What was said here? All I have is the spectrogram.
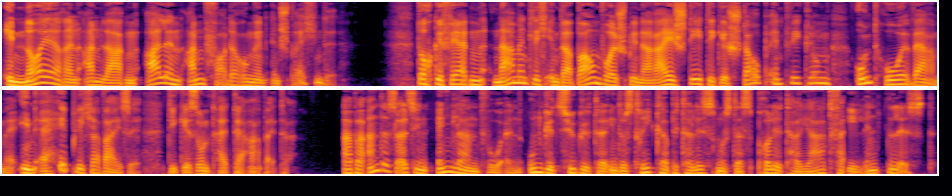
in neueren Anlagen allen Anforderungen entsprechende. Doch gefährden namentlich in der Baumwollspinnerei stetige Staubentwicklung und hohe Wärme in erheblicher Weise die Gesundheit der Arbeiter. Aber anders als in England, wo ein ungezügelter Industriekapitalismus das Proletariat verelenden lässt,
